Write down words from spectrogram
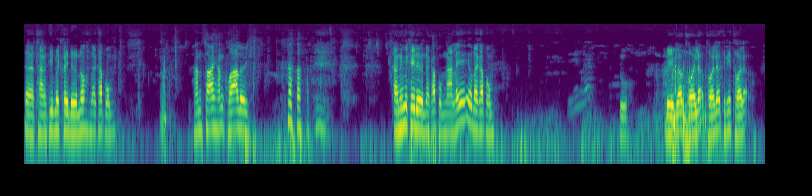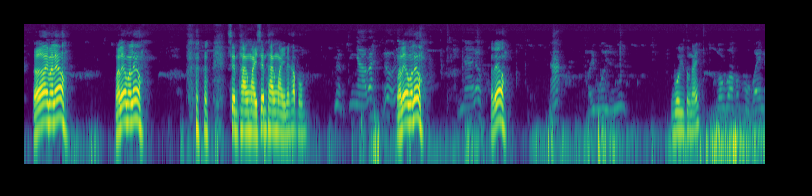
เอ่อทางที่ไม่เคยเดินเนาะนะครับ ผม หันซ้ายหันขวาเลย ทางนี้ไม่เคยเดินนะครับ ผมนานแล้วนะครับผมเห็นไหมดูเบรกแล้วถอยแล้ว ถอยแล้วทีนี้ถอยแล้วเอ้ยมาแล้ว มาเร็วมาเร็วเส้นทางใหม่เส้นทางใหม่นะครับ ผมเพื่อนกินยาไปเร็วมาเร็วมาเร็วกินยาเร็วมาเร็วนะไปบัวอยู่ตรงนู้นวัวอยู่ตรงไหนบัวบัวเขาผูกไว้ใน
